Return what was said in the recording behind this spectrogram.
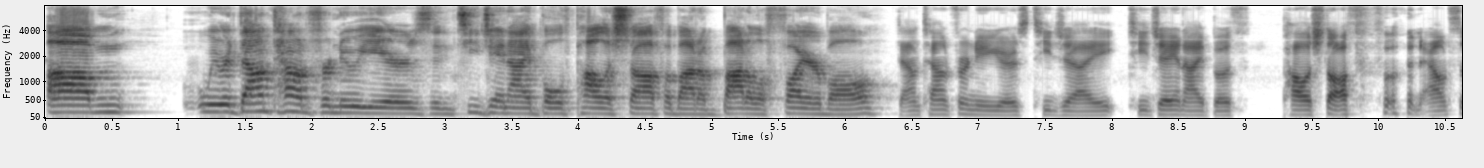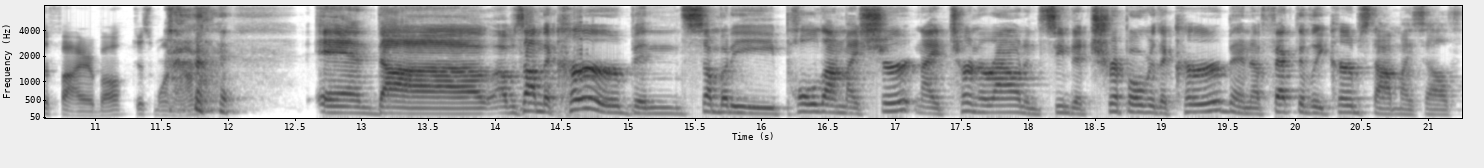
Um, we were downtown for New Year's, and TJ and I both polished off about a bottle of Fireball. Downtown for New Year's, TJ, TJ and I both polished off an ounce of Fireball, just one ounce. and uh, I was on the curb, and somebody pulled on my shirt, and I turned around and seemed to trip over the curb and effectively curb stomp myself.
